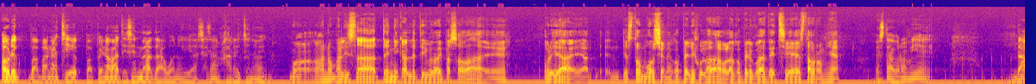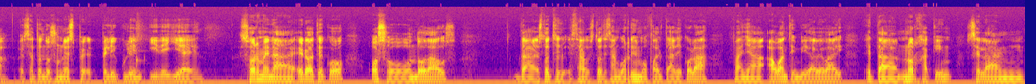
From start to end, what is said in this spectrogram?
haurek ba, banatxiek, ba, pena bat izen da, da, bueno, ia, zeran jarraitzen da, bain. Bueno, anomaliza teknikaldetik bai pasaba, e, hori da, e, ez da motioneko pelikula da, holako pelikula tetxe ez da bromia. Ez da bromia, Da, esaten dozunez, pe, pelikulien ideie sormena eroateko oso ondo dauz, da, ez dut, ez, ez dut esango ritmo falta dekola, baina aguantin bidabe bai eta nor jakin zelan,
